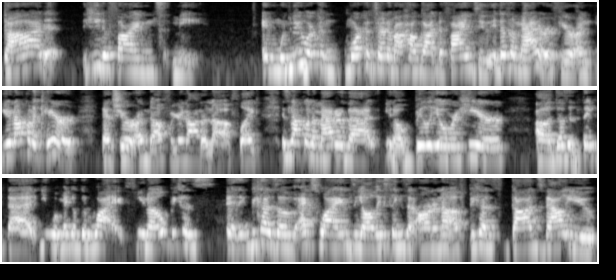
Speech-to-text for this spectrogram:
God, He defines me. And when you are con- more concerned about how God defines you, it doesn't matter if you're un- you're not going to care that you're enough or you're not enough. Like it's not going to matter that you know Billy over here uh, doesn't think that you would make a good wife, you know, because eh, because of X, Y, and Z, all these things that aren't enough. Because God's value,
